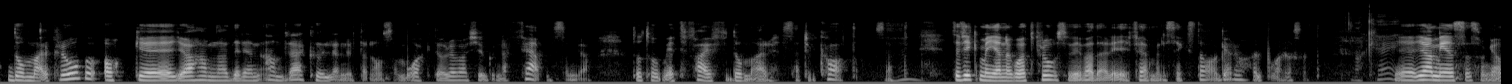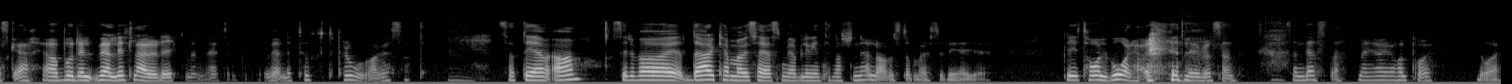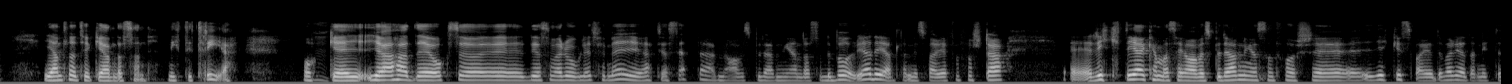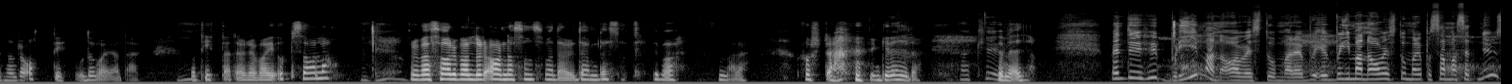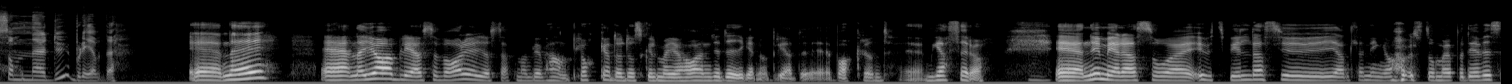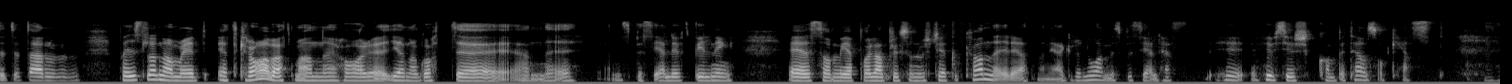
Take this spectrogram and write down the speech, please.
domarprov och eh, jag hamnade i den andra kullen utav de som åkte och det var 2005 som jag då tog mitt FIFE domarcertifikat. Så att, mm. det fick man genomgå ett prov så vi var där i fem eller sex dagar och höll på. Då, så att, okay. eh, jag minns det som ganska, ja, både väldigt lärorikt men ett väldigt tufft prov var det. Så att, så att det, ja, så det var, där kan man väl säga som jag blev internationell avelsdomare så det är ju, blir 12 år här nu och sen, sen dess då. Men jag har ju hållit på då, egentligen tycker jag ända sedan 93. Och mm. Eh, jag hade också, eh, det som var roligt för mig är att jag sett det här med avelsbedömning ända sedan det började egentligen i Sverige. För första eh, riktiga kan man säga avelsbedömningen som först eh, gick i Sverige, det var redan 1980 och då var jag där och tittade. Det var i Uppsala. Och det var Sarivalder Arnason som var där och dömde så det var sån där första grej ja, för mig. Men du, hur blir man avelsdomare? Blir man avelsdomare på samma sätt nu som när du blev det? Eh, nej, eh, när jag blev så var det just att man blev handplockad och då skulle man ju ha en gedigen och bred eh, bakgrund eh, med sig då. Eh, numera så utbildas ju egentligen inga avelsdomare på det viset utan på Island har man ett, ett krav att man har genomgått eh, en, en speciell utbildning eh, som är på Lantbruksuniversitetet Kvanneire, att man är agronom med speciell häst, husdjurskompetens och häst.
